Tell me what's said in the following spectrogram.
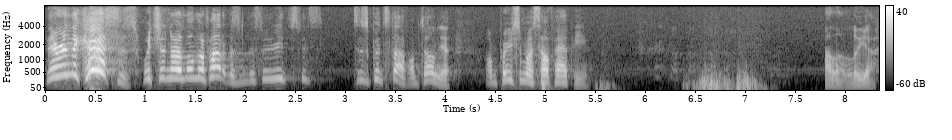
They're in the curses, which are no longer part of us. This, is good stuff. I'm telling you. I'm preaching myself happy. Hallelujah.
